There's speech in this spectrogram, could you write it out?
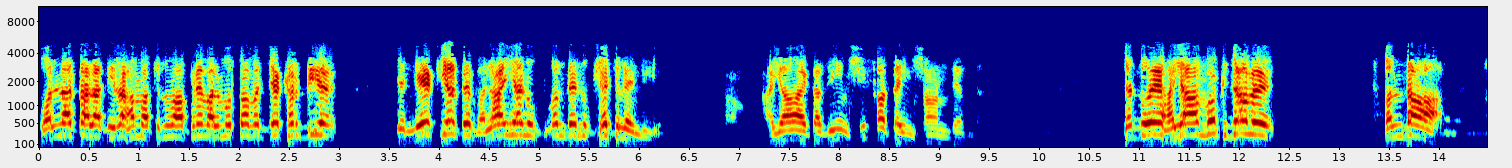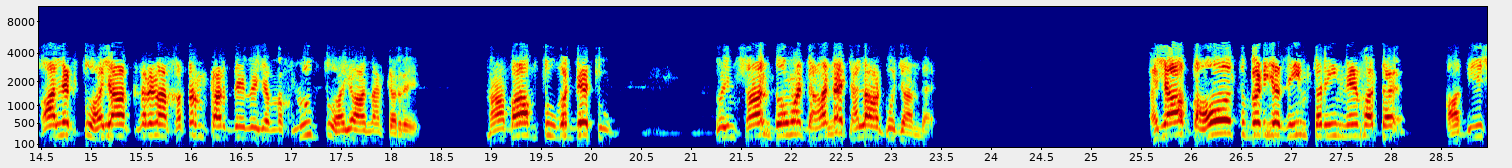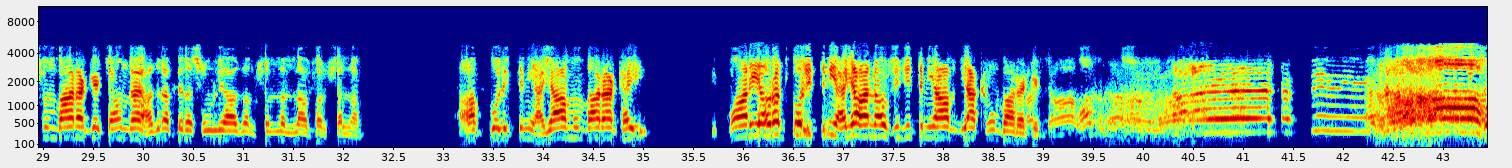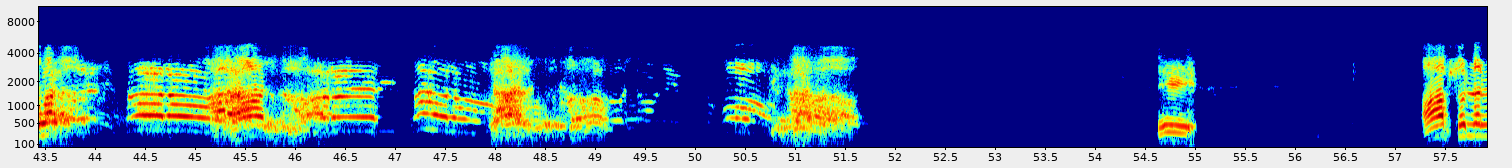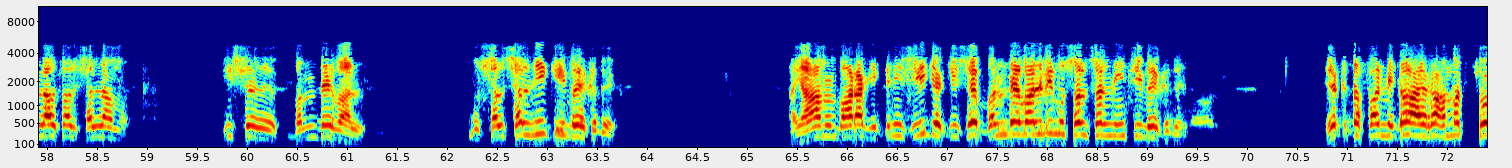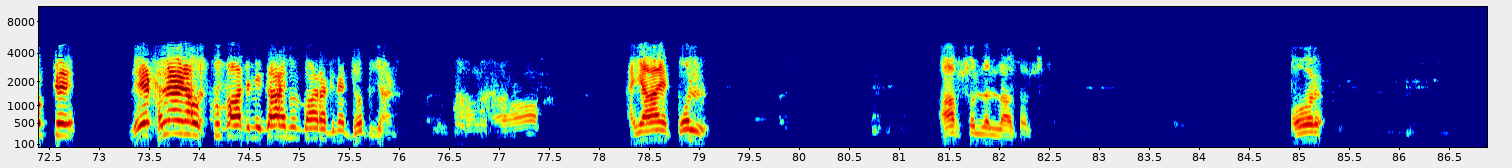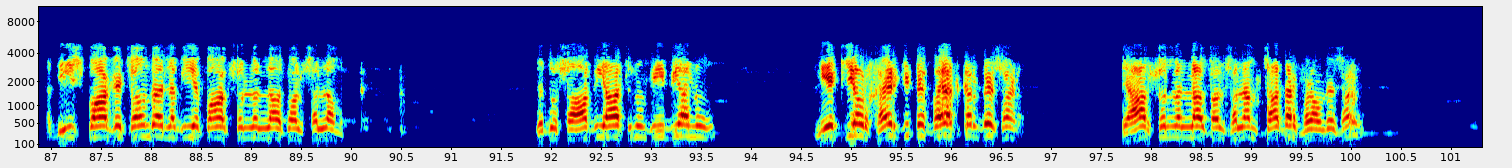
وہ اللہ تعالی دی رحمت نو اپنے ول متوجہ کر دی ہے تے نیکیاں تے بھلائیاں نو بندے نو کھچ لیندی ہے۔ حیا ایک عظیم صفت ہے انسان دے اندر۔ جدو اے حیا مک جاوے، بندہ خالق تو حیا کرنا ختم کر دے یا مخلوق تو حیا نہ کرے۔ ماں باپ تو وڈے تو۔ تو انسان دونوں جہان ہلاک ہو جاندہ ہے۔ حیا بہت بڑی عظیم ترین نعمت ہے۔ حدیث مبارک کے چاہتا ہے حضرت رسول اعظم صلی اللہ علیہ وسلم۔ آپ کو اتنی حیا مبارک ہے کہ کاری عورت کو اتنی حیا نہ اسی جتنی آپ دی آنکھ مبارک ہے۔ جی۔ آپ صلی اللہ علیہ وسلم اس بندے وال مسلسل نہیں کی دیکھ دے حیا مبارک اتنی سی کہ کسی بندے وال بھی مسلسل نہیں سی دیکھ دے ایک دفعہ نگاہ رحمت چوک کے دیکھ لینا اس کو بعد نگاہ مبارک نے جھک جانا حیا کل۔ آپ صلی اللہ علیہ وسلم۔ اور حدیث پاک چاہتا نبی پاک صلی اللہ علیہ وسلم۔ جدو صحابیات نو، بیبیاں نو نیکی اور خیر کی تے بیعت کرتے سن، تے آپ صلی اللہ علیہ وسلم چادر پھڑاؤندے سن،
